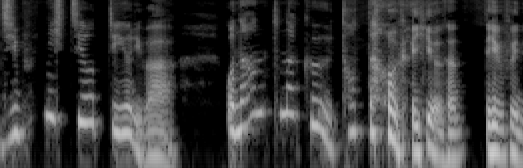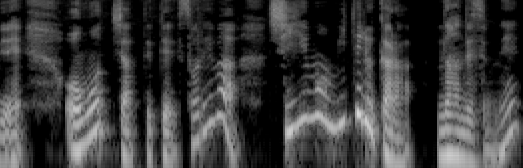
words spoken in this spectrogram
自分に必要っていうよりは、こうなんとなく取った方がいいよなっていうふうにね、思っちゃってて、それは CM を見てるからなんですよね。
